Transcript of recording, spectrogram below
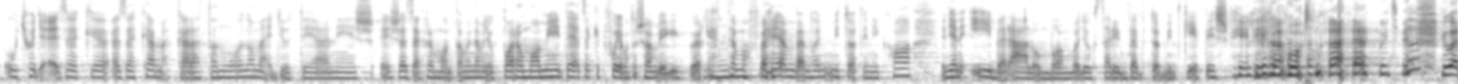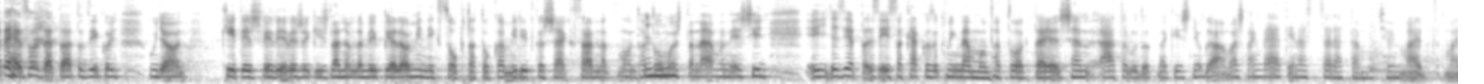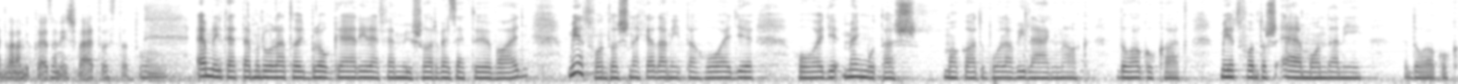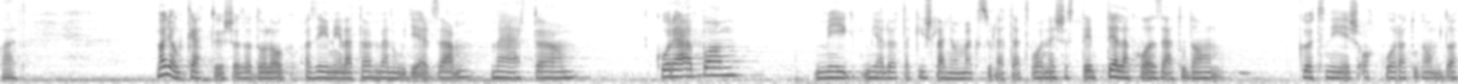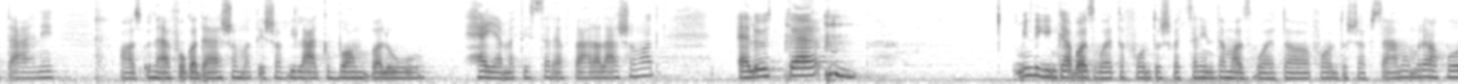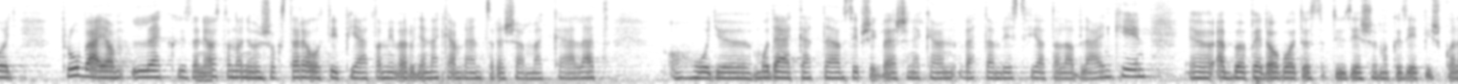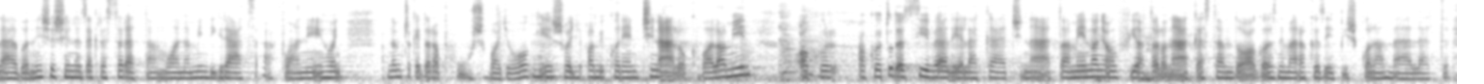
úgyhogy ezek, ezekkel meg kellett tanulnom együtt élni, és, és ezekre mondtam, hogy nem vagyok paramami, de ezeket folyamatosan végigpörgettem a fejemben, hogy mi történik, ha egy ilyen éber álomban vagyok szerintem több mint két és fél éve most már. Úgyhogy jó, hát ehhez hozzátartozik, hogy ugyan két és fél éves a kislányom, de még például mindig szoptatok, ami ritkaság szárnak mondható uh-huh. mostanában, és így, így ezért az éjszakák azok még nem mondhatóak teljesen átaludottnak és nyugalmasnak, de hát én ezt szeretem, úgyhogy majd, majd valamikor ezen is változtatunk. Említettem rólad, hogy blogger, illetve műsorvezető vagy. Miért fontos neked, Anita, hogy, hogy megmutass magadból a világnak dolgokat? Miért fontos elmondani dolgokat? Nagyon kettős ez a dolog az én életemben, úgy érzem, mert korábban, még mielőtt a kislányom megszületett volna, és ezt én tényleg hozzá tudom kötni, és akkorra tudom datálni az önelfogadásomat és a világban való helyemet és szerepvállalásomat. Előtte mindig inkább az volt a fontos, vagy szerintem az volt a fontosabb számomra, hogy próbáljam leküzdeni azt a nagyon sok sztereotípiát, amivel ugye nekem rendszeresen meg kellett ahogy modellkedtem, szépségversenyeken vettem részt fiatalabb lányként. Ebből például volt összetűzésem a középiskolában is, és én ezekre szerettem volna mindig rácáfolni, hogy nem csak egy darab hús vagyok, mm. és hogy amikor én csinálok valamit, akkor, akkor tudod, szívvel, lélekkel csináltam. Én nagyon fiatalon elkezdtem dolgozni már a középiskola mellett,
